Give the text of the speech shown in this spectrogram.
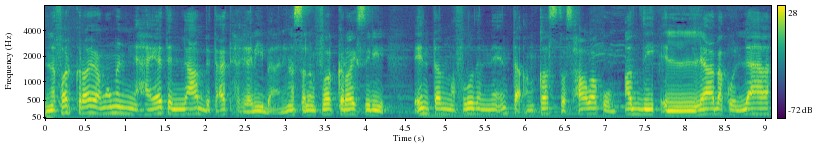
إن فار كراي عموما نهايات اللعب بتاعتها غريبة. يعني مثلا فار كراي 3 انت المفروض ان انت انقذت اصحابك ومقضي اللعبة كلها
